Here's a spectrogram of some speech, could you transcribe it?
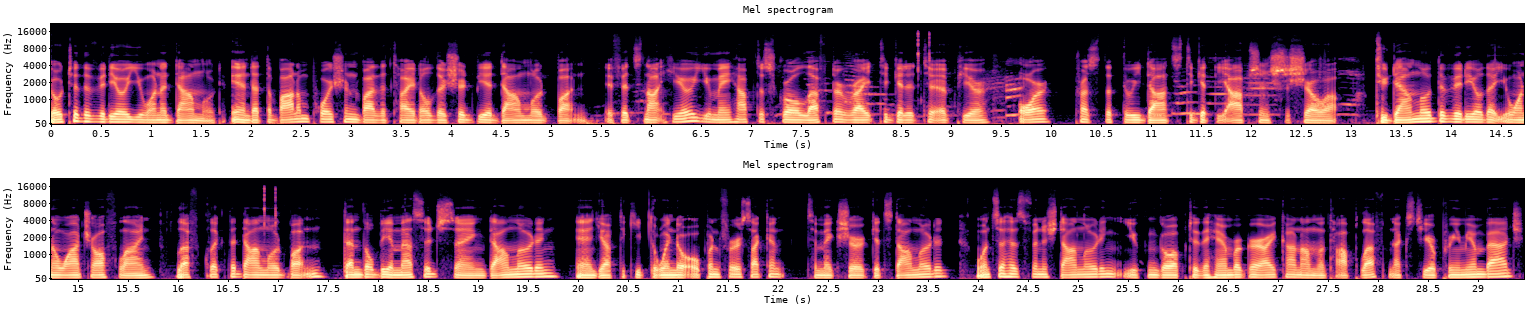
Go to the video you want to download and at the bottom portion by the title there should be a download button. If it's not here you may have to scroll left or right to get it to appear or press the three dots to get the options to show up. To download the video that you want to watch offline, left click the download button, then there'll be a message saying downloading and you have to keep the window open for a second to make sure it gets downloaded. Once it has finished downloading, you can go up to the hamburger icon on the top left next to your premium badge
